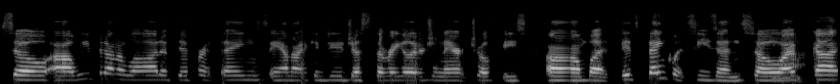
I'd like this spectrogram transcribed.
So uh, we've done a lot of different things, and I can do just the regular generic trophies. Um, but it's banquet season, so Yeah. I've got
